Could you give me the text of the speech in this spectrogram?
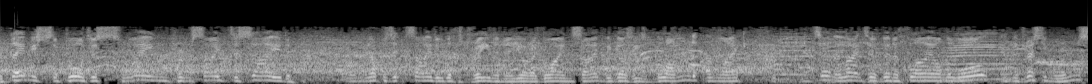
The Danish supporters swaying from side to side on the opposite side of the stream in the Uruguayan side because he's blonde, unlike he'd certainly like to have been a fly on the wall in the dressing rooms.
